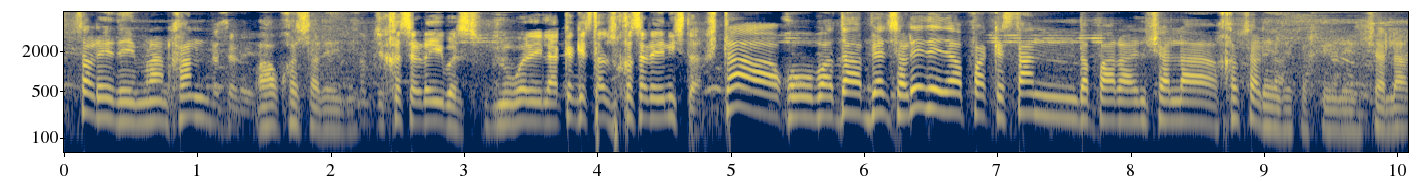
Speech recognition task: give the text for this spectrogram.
سړی دی عمران خان او ښه سړی دی چې ښه سړی بس نو ولې علاقه کې تاسو ښه سړی نشته شته خو دا بل سړی دی د پاکستان د پاره ان شاء الله ښه سړی دی که خیر ان شاء الله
